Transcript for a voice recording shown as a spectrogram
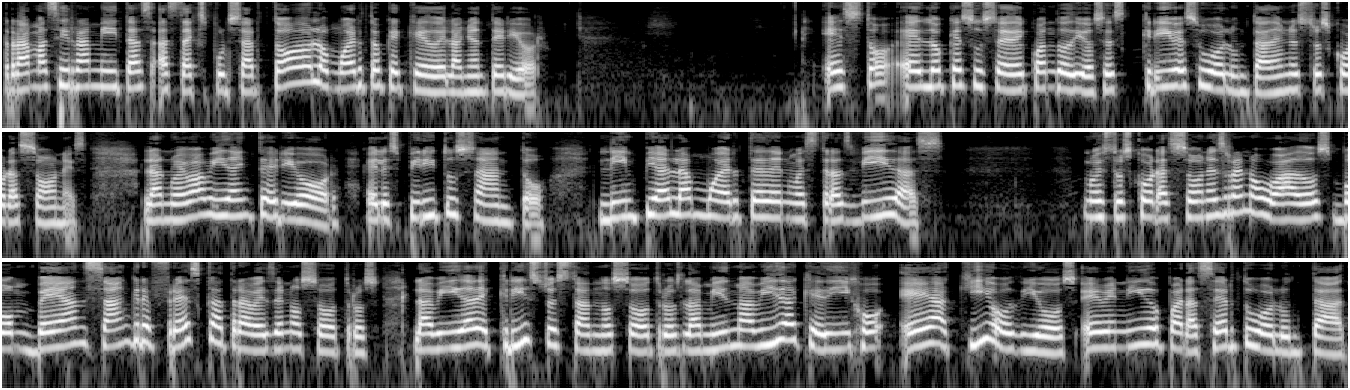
ramas y ramitas hasta expulsar todo lo muerto que quedó el año anterior. Esto es lo que sucede cuando Dios escribe su voluntad en nuestros corazones. La nueva vida interior, el Espíritu Santo, limpia la muerte de nuestras vidas. Nuestros corazones renovados bombean sangre fresca a través de nosotros. La vida de Cristo está en nosotros, la misma vida que dijo, He aquí, oh Dios, he venido para hacer tu voluntad,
